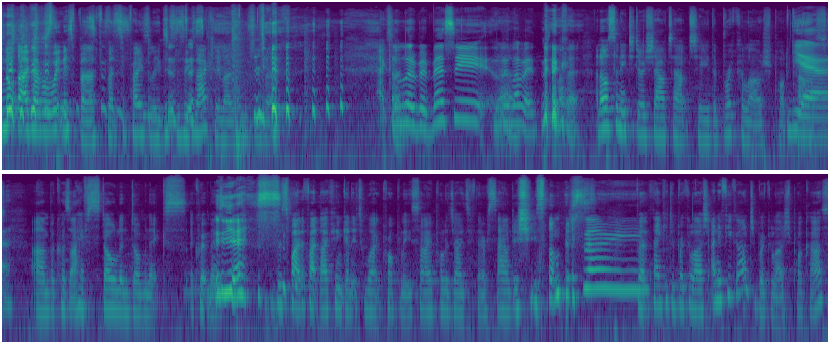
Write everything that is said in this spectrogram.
not that I've ever witnessed birth, but supposedly this Just is exactly like witnessing birth. A little bit messy. I love it. I Love it. And I also need to do a shout out to the Bricolage podcast. yeah. Um, because I have stolen Dominic's equipment. yes. Despite the fact that I couldn't get it to work properly, so I apologise if there are sound issues on this. Sorry. But thank you to Bricolage. And if you go onto Bricolage podcast,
